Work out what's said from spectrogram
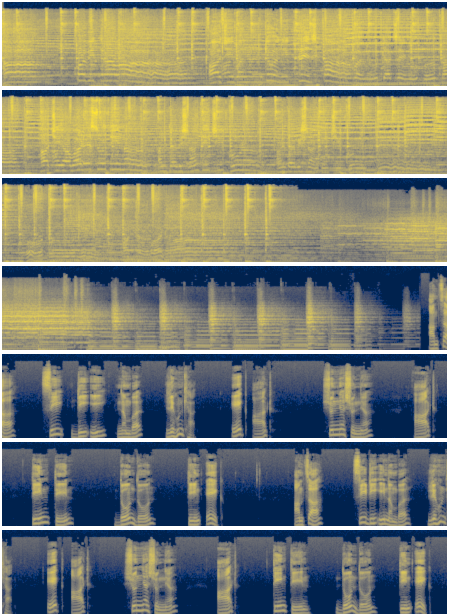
हा पवित्र वार आजीवन ख्रिस्ता बनू त्याचे उपकार. हाची आवड सुदिन अंत्यविश्रांतीची खूण अंत्यविश्रांतीची खूण. आमचा सी डी ई नंबर लिहून घ्या. एक आठ शून्य शून्य आठ तीन तीन दोन दोन तीन एक. आमचा सी डी ई नंबर लिहून घ्या. एक आठ शून्य शून्य आठ तीन तीन दोन दोन तीन एक.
